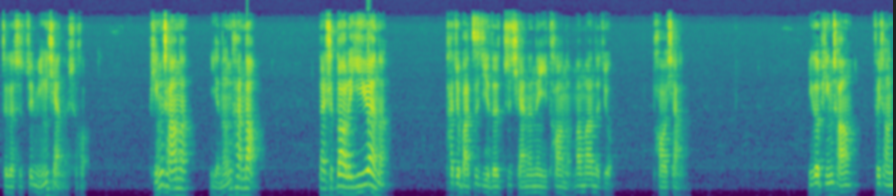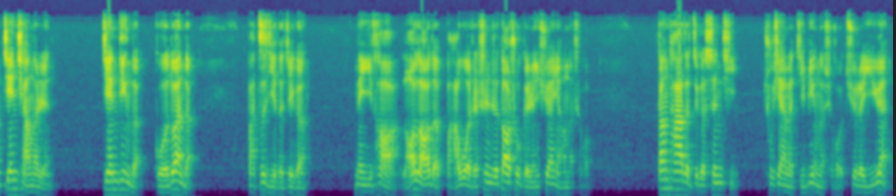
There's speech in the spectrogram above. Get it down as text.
这个是最明显的时候。平常呢也能看到，但是到了医院呢，他就把自己的之前的那一套呢，慢慢的就抛下了。一个平常非常坚强的人，坚定的、果断的，把自己的这个那一套啊，牢牢的把握着，甚至到处给人宣扬的时候，当他的这个身体出现了疾病的时候，去了医院，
